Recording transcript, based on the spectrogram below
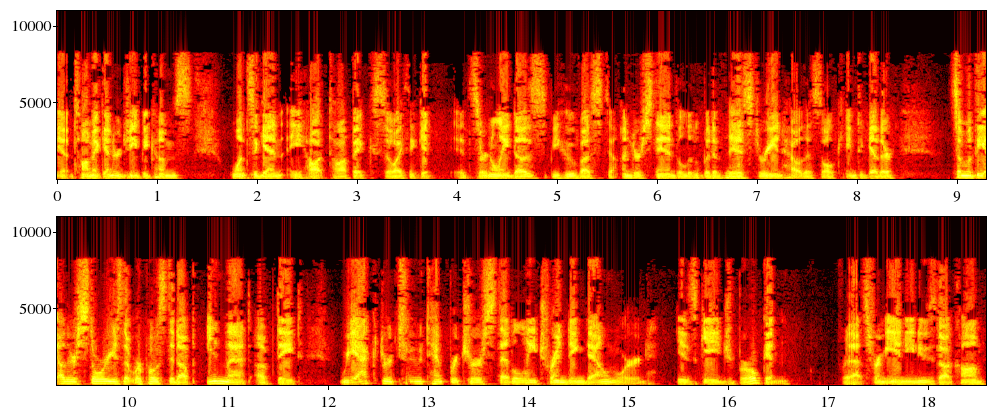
atomic energy becomes once again a hot topic. So I think it it certainly does behoove us to understand a little bit of the history and how this all came together some of the other stories that were posted up in that update. Reactor 2 temperature steadily trending downward. Is gauge broken? For that's from enenews.com.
